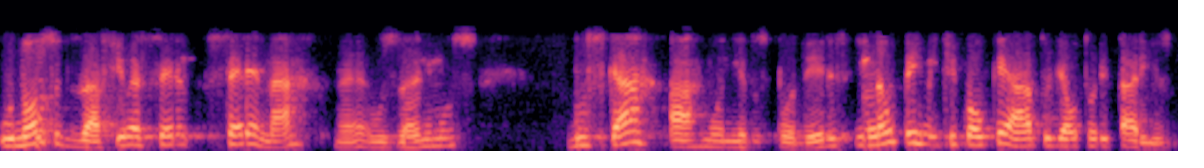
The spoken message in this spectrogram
O nosso desafio é ser, serenar né, os ânimos buscar a harmonia dos poderes e não permitir qualquer ato de autoritarismo.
